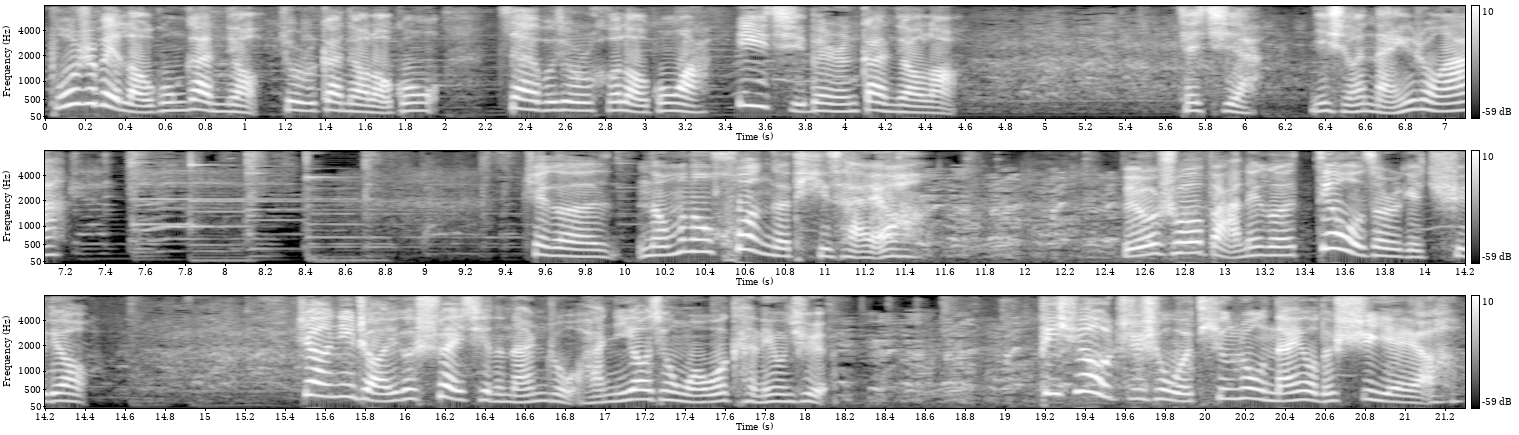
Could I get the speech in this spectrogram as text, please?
不是被老公干掉，就是干掉老公，再不就是和老公啊一起被人干掉了。佳琪，你喜欢哪一种啊？这个能不能换个题材啊？比如说把那个“调”字儿给去掉，这样你找一个帅气的男主哈，你邀请我，我肯定去，必须要支持我听众男友的事业呀。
